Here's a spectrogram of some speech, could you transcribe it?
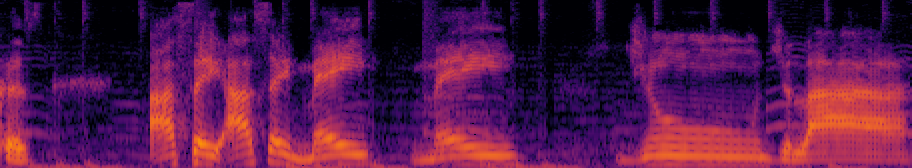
Cause I say I say May, May, June, July,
